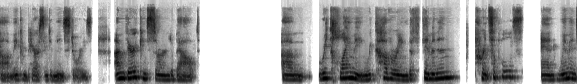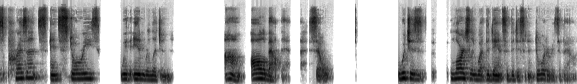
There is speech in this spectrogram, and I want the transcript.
um, in comparison to men's stories. I'm very concerned about um, reclaiming, recovering the feminine principles and women's presence and stories within religion. Um, all about that. So, which is largely what the Dance of the Dissident Daughter is about.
